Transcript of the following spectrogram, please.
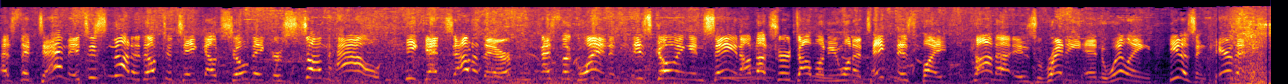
as the damage is not enough to take out Showmaker. Somehow he gets out of there, as the Gwen is going insane. I'm not sure, Domlin, you want to take this fight. Canna is ready and willing. He doesn't care that.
